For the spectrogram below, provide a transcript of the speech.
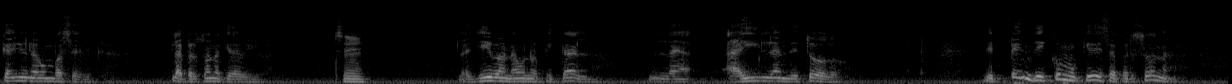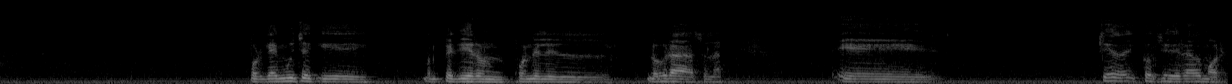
que hay una bomba cerca, la persona queda viva. Sí. La llevan a un hospital, la aíslan de todo. Depende cómo quede esa persona porque hay muchas que perdieron ponerle los brazos, la, eh, queda considerado muerto,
